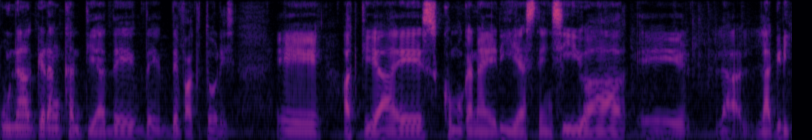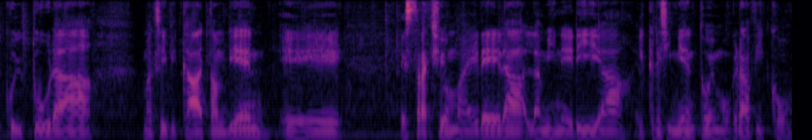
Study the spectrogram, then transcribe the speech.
una gran cantidad de, factores. Eh, actividades como ganadería extensiva, la, agricultura maxificada también, extracción maderera, la minería, el crecimiento demográfico,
